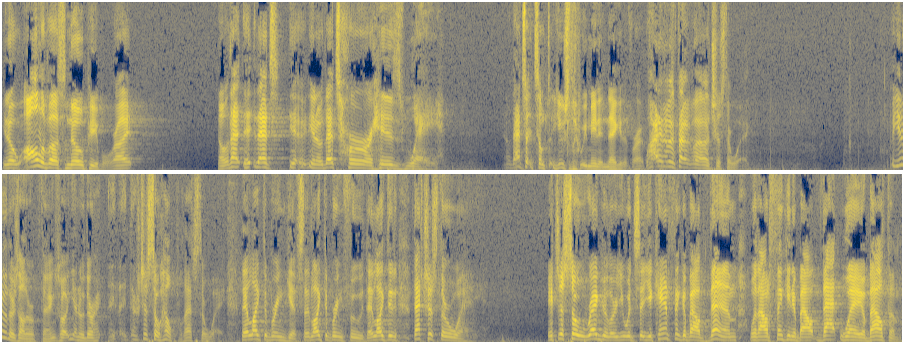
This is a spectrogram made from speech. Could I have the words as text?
You know, all of us know people, right? No, that, that's, you know, that's her or his way. That's some, usually we mean it negative, right? Well, it's just their way. But you know, there's other things. Well, you know, they're, they're just so helpful. That's their way. They like to bring gifts. They like to bring food. They like to, that's just their way. It's just so regular, you would say you can't think about them without thinking about that way about them.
